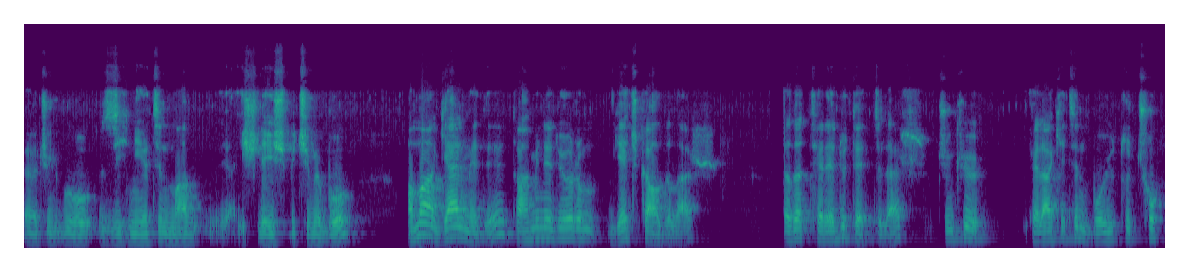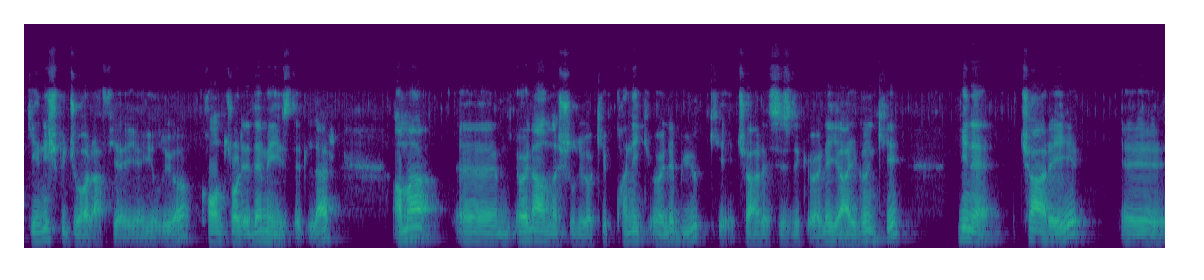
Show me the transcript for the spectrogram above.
Ee, çünkü bu zihniyetin man, işleyiş biçimi bu. Ama gelmedi. Tahmin ediyorum geç kaldılar ya da tereddüt ettiler. Çünkü felaketin boyutu çok geniş bir coğrafyaya yayılıyor. Kontrol edemeyiz dediler. Ama e, öyle anlaşılıyor ki panik öyle büyük ki, çaresizlik öyle yaygın ki yine çareyi e,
